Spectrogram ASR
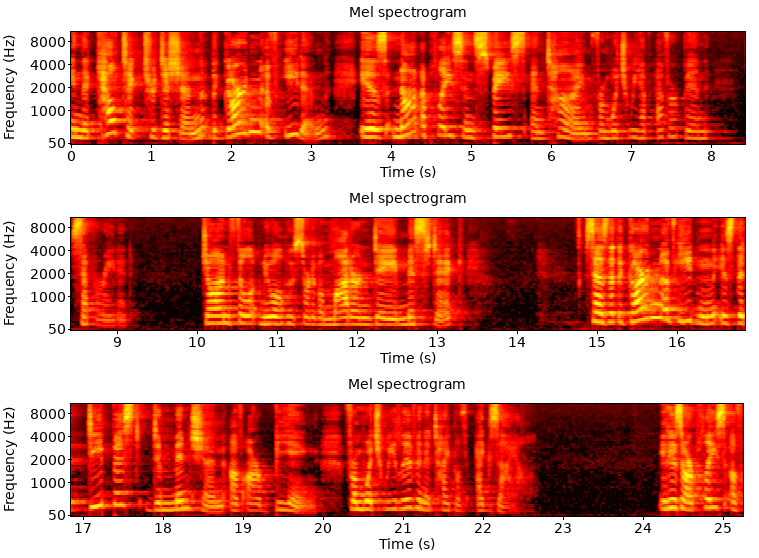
In the Celtic tradition, the Garden of Eden is not a place in space and time from which we have ever been separated. John Philip Newell, who's sort of a modern day mystic, says that the Garden of Eden is the deepest dimension of our being from which we live in a type of exile. It is our place of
